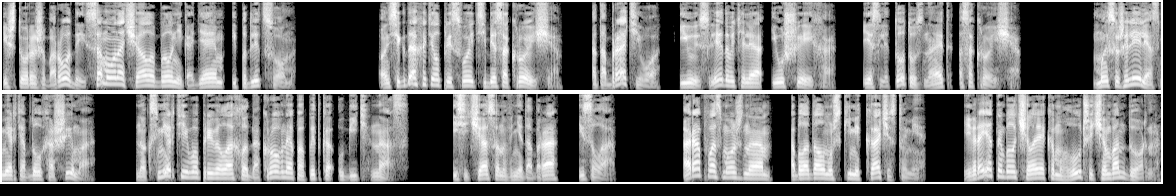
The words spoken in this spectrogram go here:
и что Рыжебородый с самого начала был негодяем и подлецом. Он всегда хотел присвоить себе сокровище, отобрать его и у исследователя, и у шейха, если тот узнает о сокровище. Мы сожалели о смерти Абдул-Хашима, но к смерти его привела хладнокровная попытка убить нас. И сейчас он вне добра и зла. Араб, возможно, обладал мужскими качествами и, вероятно, был человеком лучше, чем Ван Дорн,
